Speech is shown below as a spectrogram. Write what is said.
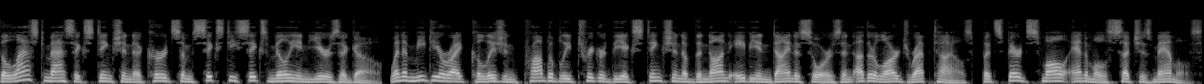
The last mass extinction occurred some 66 million years ago, when a meteorite collision probably triggered the extinction of the non-avian dinosaurs and other large reptiles, but spared small animals such as mammals.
